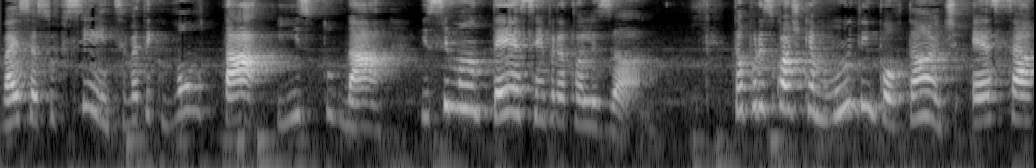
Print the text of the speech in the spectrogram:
vai ser suficiente. Você vai ter que voltar e estudar e se manter sempre atualizando. Então, por isso que eu acho que é muito importante essa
